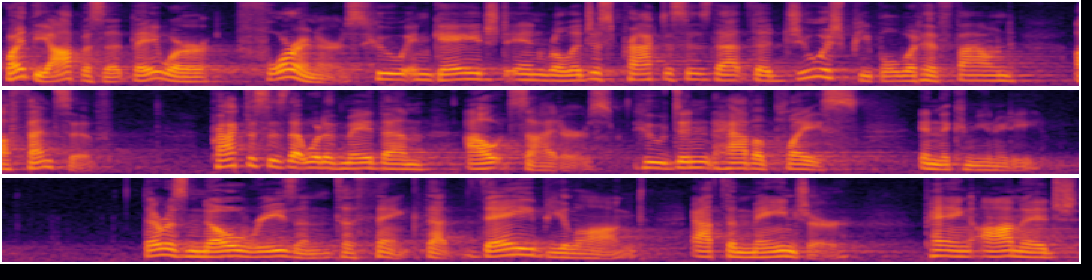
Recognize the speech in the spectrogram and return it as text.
Quite the opposite, they were foreigners who engaged in religious practices that the Jewish people would have found offensive practices that would have made them outsiders who didn't have a place in the community. There was no reason to think that they belonged at the manger, paying homage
